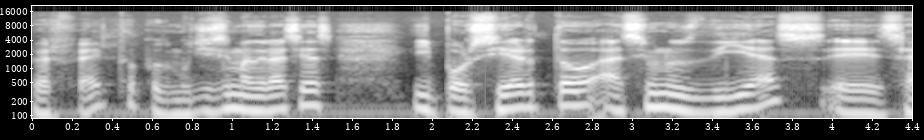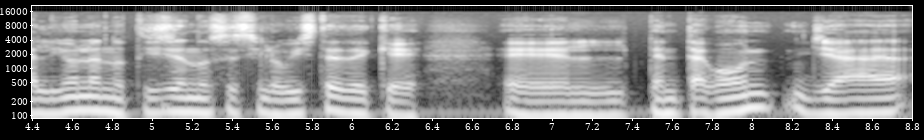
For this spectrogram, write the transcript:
Perfecto, pues muchísimas gracias. Y por cierto, hace unos días eh, salió en las noticias, no sé si lo viste, de que el Pentagón ya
